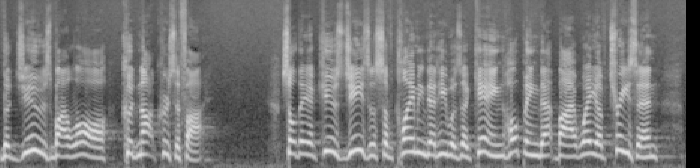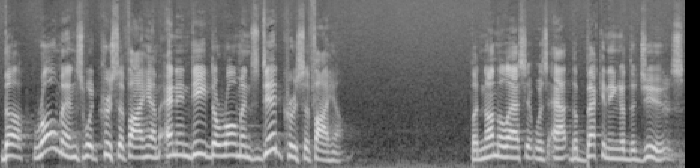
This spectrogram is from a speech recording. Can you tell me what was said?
The Jews, by law, could not crucify. So they accused Jesus of claiming that he was a king, hoping that by way of treason, the Romans would crucify him. And indeed, the Romans did crucify him. But nonetheless, it was at the beckoning of the Jews.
